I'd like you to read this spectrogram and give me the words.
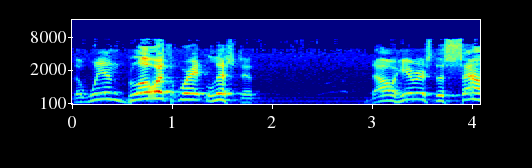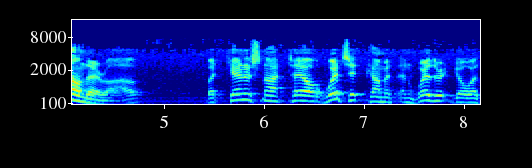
the wind bloweth where it listeth, thou hearest the sound thereof, but canst not tell whence it cometh and whither it goeth.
